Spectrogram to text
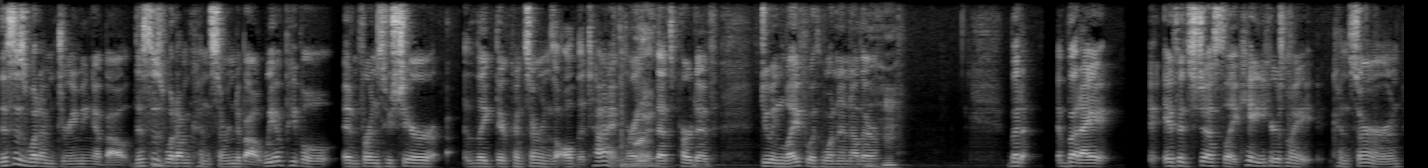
this is what I'm dreaming about. This Mm-hmm. is what I'm concerned about. We have people and friends who share like their concerns all the time, right? Right. That's part of doing life with one another. Mhm. But but I if it's just like, hey, here's my concern,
